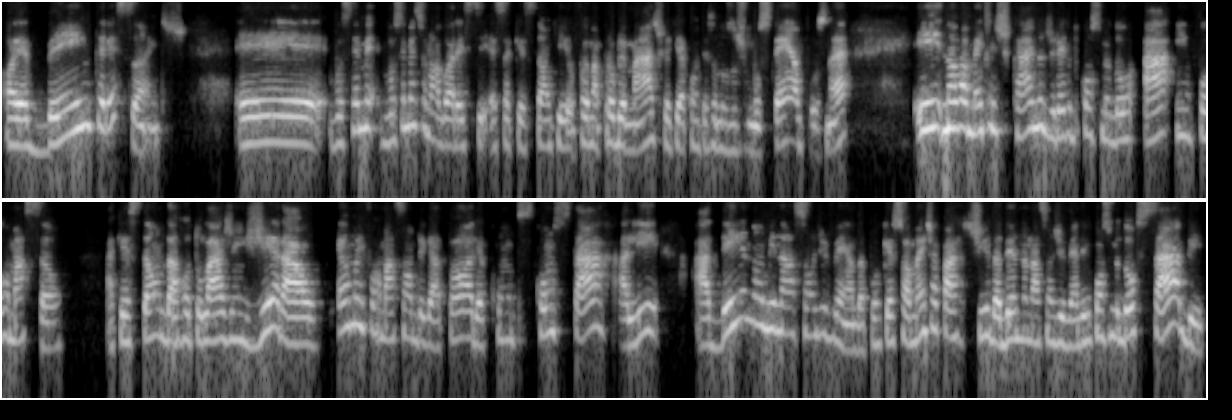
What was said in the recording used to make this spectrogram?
Olha, é bem interessante. É, você, você mencionou agora esse, essa questão que foi uma problemática que aconteceu nos últimos tempos, né? E, novamente, a gente cai no direito do consumidor à informação. A questão da rotulagem geral é uma informação obrigatória constar ali a denominação de venda, porque somente a partir da denominação de venda que o consumidor sabe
